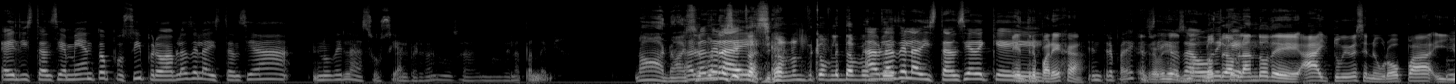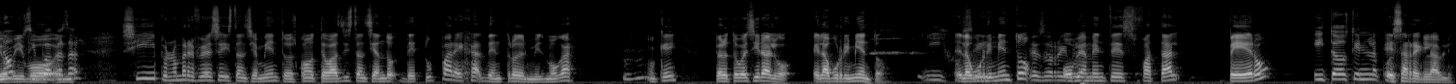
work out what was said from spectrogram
El distanciamiento, pues sí, pero hablas de la distancia, no de la social, ¿verdad? O sea, no de la pandemia. No, no, es una situación completamente... Hablas de la distancia de que... Entre pareja. Entre sí, pareja. o sea, no o no de estoy que- hablando de, ay, tú vives en Europa y yo No, sí vivo... puede en-". pasar. Sí, pero no me refiero a ese distanciamiento. Es cuando te vas distanciando de tu pareja dentro del mismo hogar. Ujú. ¿Ok? Pero te voy a decir algo. El aburrimiento. Hijo, El sí, aburrimiento es obviamente es fatal, pero Y todos tienen la culpa. es arreglable.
